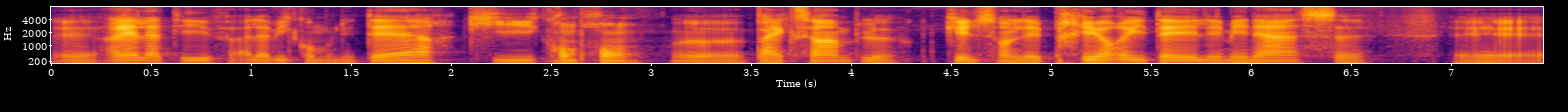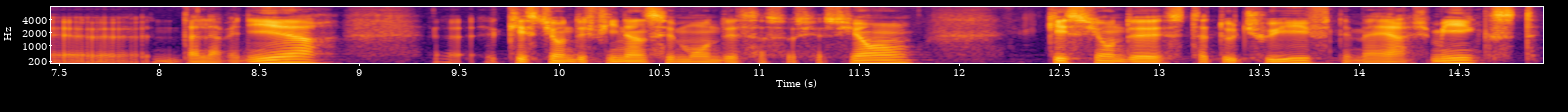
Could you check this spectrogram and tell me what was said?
relatives à la vie communautaire, qui comprend par exemple quelles sont les priorités, les menaces dans l'avenir, questions de financement des associations, question de statut juif, de mariage mixte,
